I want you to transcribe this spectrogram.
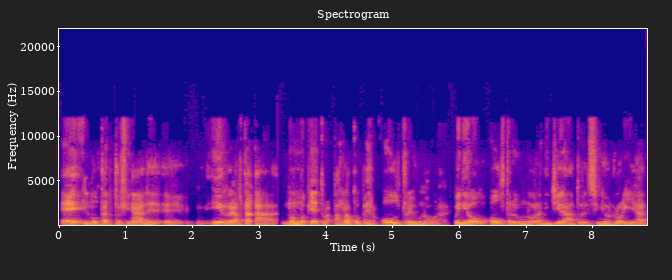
è il montaggio finale. Eh, in realtà nonno Pietro ha parlato per oltre un'ora, quindi ho oltre un'ora di girato del signor Loria,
